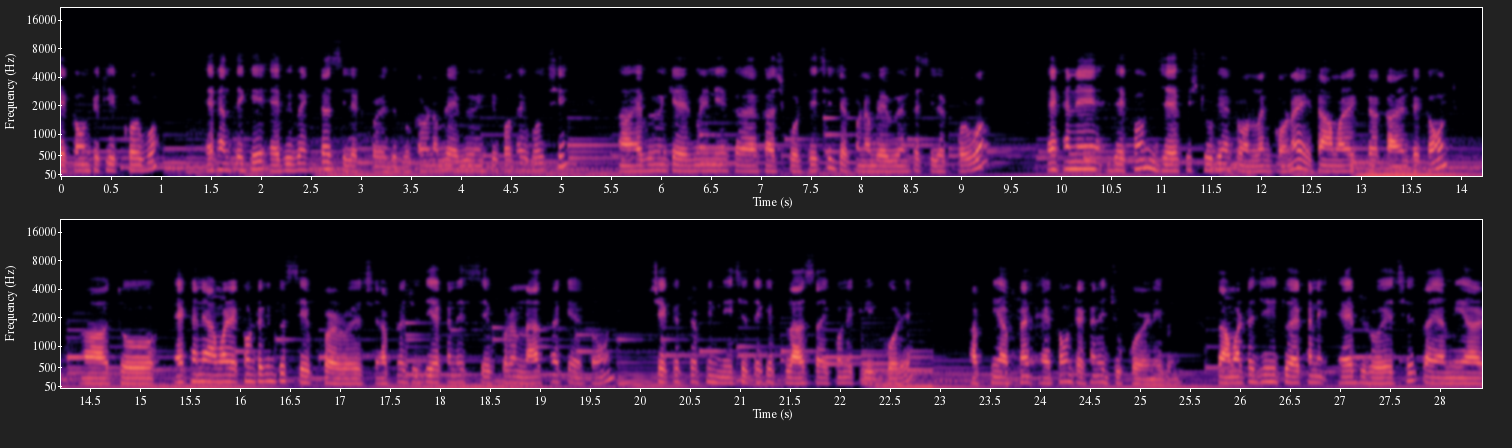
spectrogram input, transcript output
অ্যাকাউন্টে ক্লিক করব। এখান থেকে এবি ব্যাংকটা সিলেক্ট করে দেবো। কারণ আমরা এবি ব্যাংকের কথাই বলছি। এবি ব্যাংকের অ্যাড মানি নিয়ে কাজ করতেছি, যার কারণে আমরা এবি ব্যাংকটা সিলেক্ট করব। এখানে দেখুন জেএফ স্টুডেন্ট অনলাইন কর্নার এটা আমার একটা কারেন্ট অ্যাকাউন্ট তো এখানে আমার অ্যাকাউন্টটা কিন্তু সেভ করা রয়েছে। আপনার যদি এখানে সেভ করা না থাকে অ্যাকাউন্ট সেক্ষেত্রে আপনি নিচে থেকে প্লাস আইকনে ক্লিক করে আপনি আপনার অ্যাকাউন্ট এখানে যোগ করে নেবেন। তো আমারটা যেহেতু এখানে অ্যাড রয়েছে, তাই আমি আর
